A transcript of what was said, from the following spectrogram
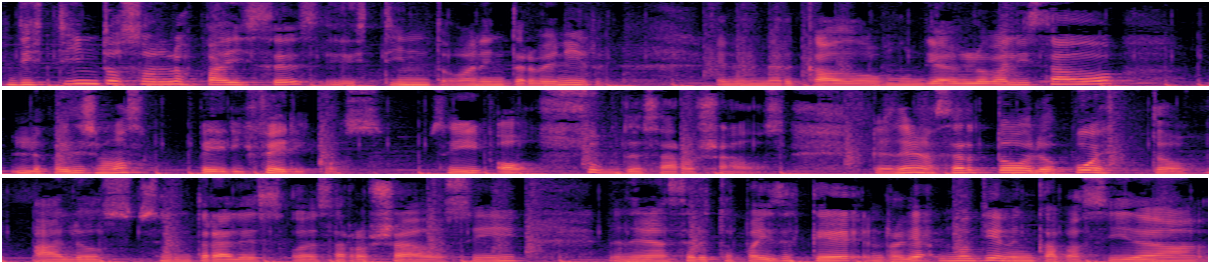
Distintos son los países y distinto van a intervenir en el mercado mundial globalizado los países llamados periféricos. ¿Sí? o subdesarrollados, que tendrían a ser todo lo opuesto a los centrales o desarrollados. ¿sí? Tendrían a ser estos países que en realidad no tienen capacidad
